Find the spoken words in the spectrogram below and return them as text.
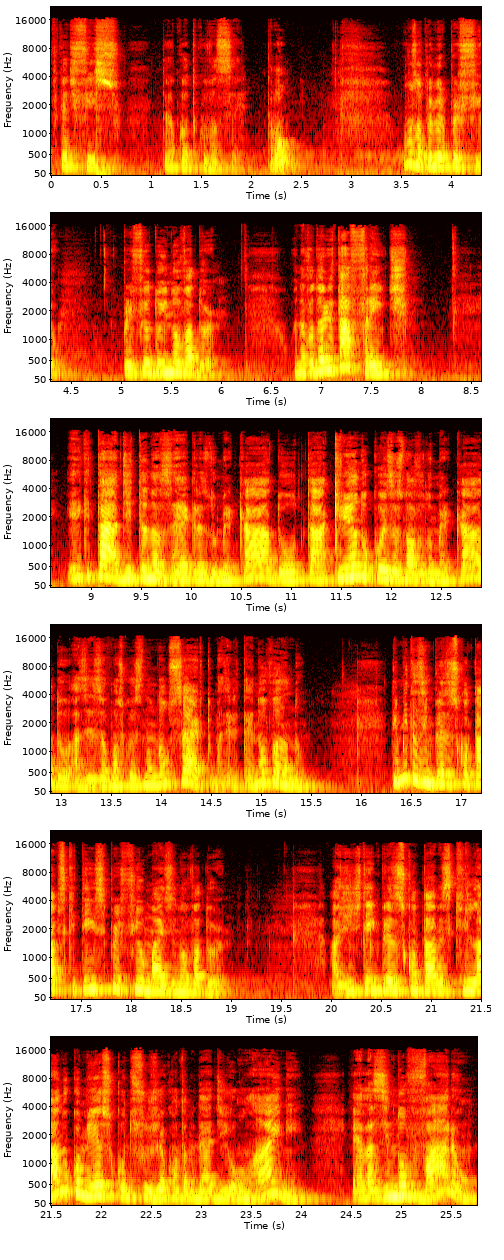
fica difícil. Então eu conto com você, tá bom? Vamos ao primeiro perfil. Perfil do inovador. O inovador está à frente. Ele que está ditando as regras do mercado ou está criando coisas novas no mercado, às vezes algumas coisas não dão certo, mas ele está inovando. Tem muitas empresas contábeis que têm esse perfil mais inovador. A gente tem empresas contábeis que lá no começo, quando surgiu a contabilidade online, elas inovaram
